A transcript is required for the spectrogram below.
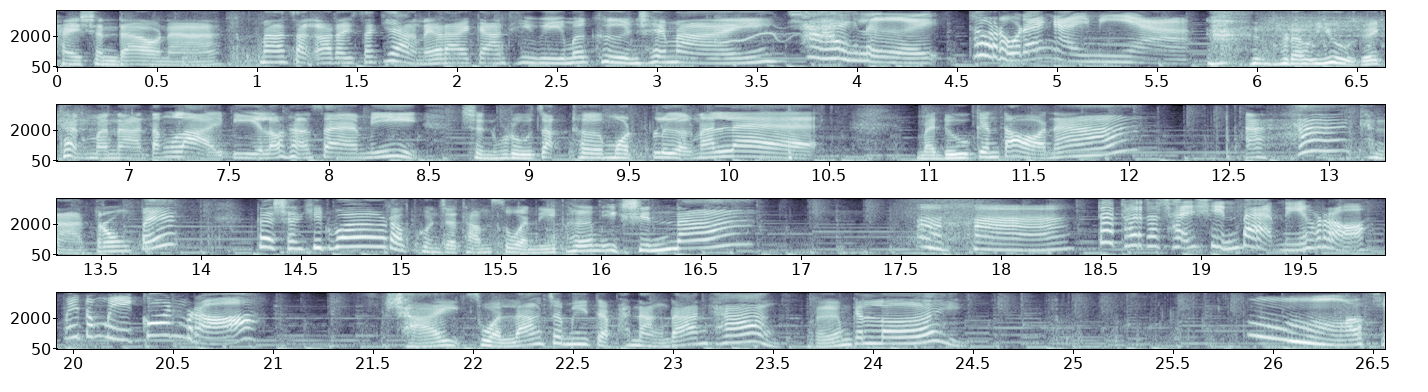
ให้ฉันเดานะ มาจากอะไรสักอย่างในรายการทีวีเมื่อคืนใช่ไหม ใช่เลยเธอรู้ได้ไงเนี่ย เราอยู่ด้วยกันมานานตั้งหลายปีแล้วนะแซมมี่ ฉันรู้จักเธอหมดเปลือกนั่นแหละ มาดูกันต่อนะอะฮะขนาดตรงเป๊ะ แต่ฉันคิดว่าเราควรจะทำส่วนนี้เพิ่มอีกชิ้นนะ อ่าฮะแต่เธอจะใช้ชิ้นแบบนี้เหรอ ไม่ต้องมีก้นเหรอ ใช่ ส่วนล่างจะมีแต่ผนังด้านข้าง เริ่มกันเลย อืมโอเค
